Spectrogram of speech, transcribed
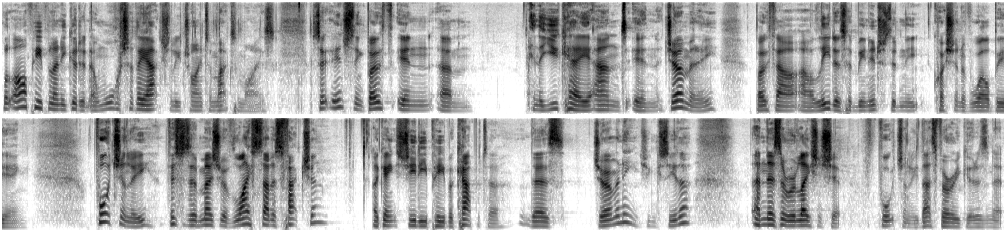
Well, are people any good at it, and what are they actually trying to maximize? So interesting, both in, um, in the UK and in Germany, both our, our leaders have been interested in the question of well-being. Fortunately, this is a measure of life satisfaction against GDP per capita. There's Germany, as you can see there, and there's a relationship. Fortunately, that's very good, isn't it?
